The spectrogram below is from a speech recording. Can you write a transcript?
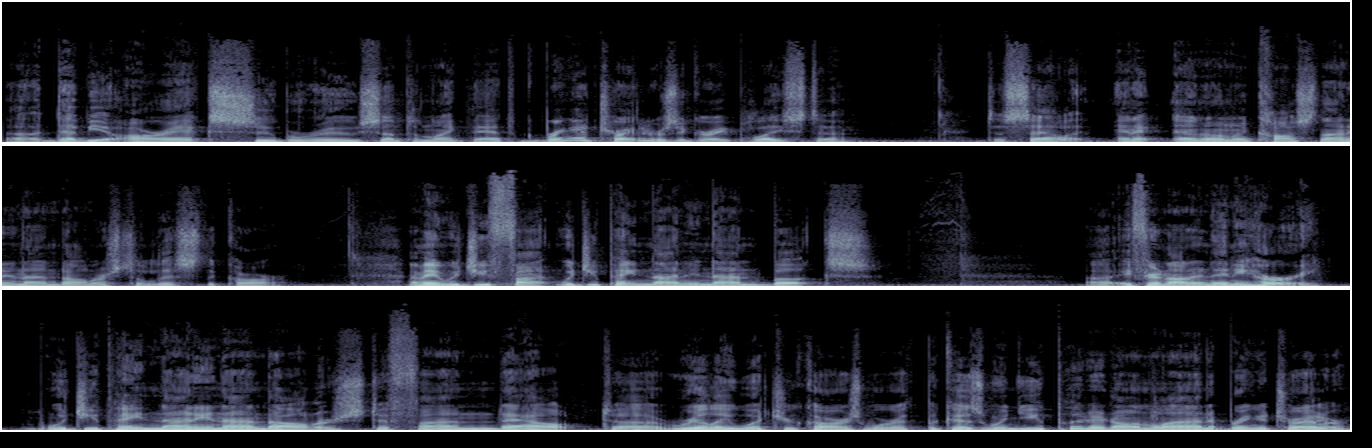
a WRX Subaru, something like that. Bring a trailer is a great place to to sell it, and it, it only costs ninety nine dollars to list the car. I mean, would you find would you pay ninety nine bucks uh, if you're not in any hurry? Would you pay ninety nine dollars to find out uh, really what your car's worth? Because when you put it online at Bring a Trailer,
